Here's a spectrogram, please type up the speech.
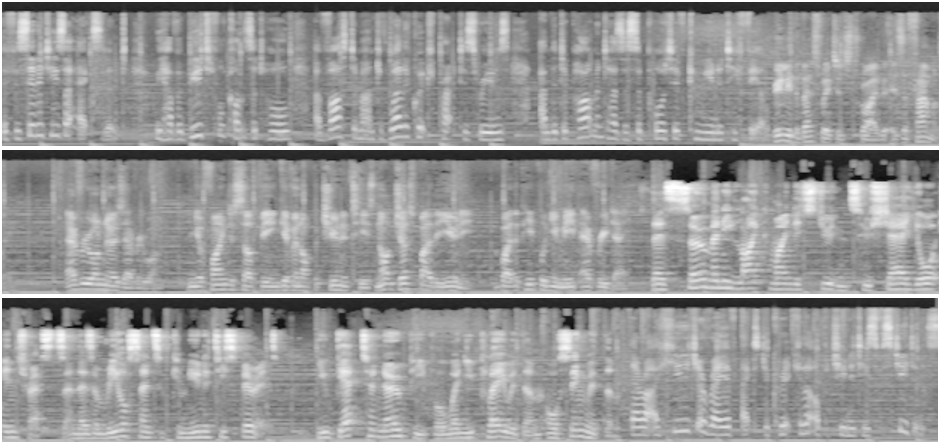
The facilities are excellent. We have a beautiful concert hall, a vast amount of well equipped practice rooms, and the department has a supportive community feel. Really, the best way to describe it is a family. Everyone knows everyone, and you'll find yourself being given opportunities not just by the uni, but by the people you meet every day. There's so many like-minded students who share your interests and there's a real sense of community spirit. You get to know people when you play with them or sing with them. There are a huge array of extracurricular opportunities for students,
